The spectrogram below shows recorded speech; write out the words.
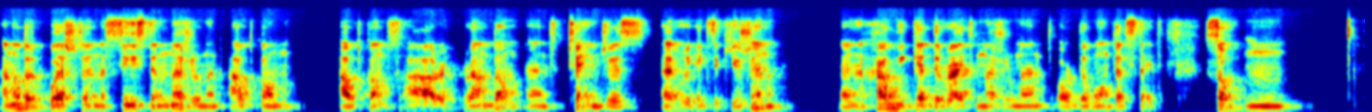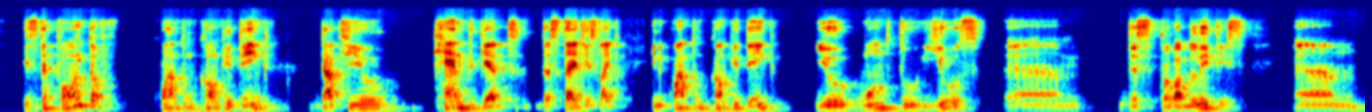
another question, since the measurement outcome outcomes are random and changes every execution, uh, how we get the right measurement or the wanted state. So um, it's the point of quantum computing that you can't get the state. It's like in quantum computing, you want to use um, these probabilities. Um,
